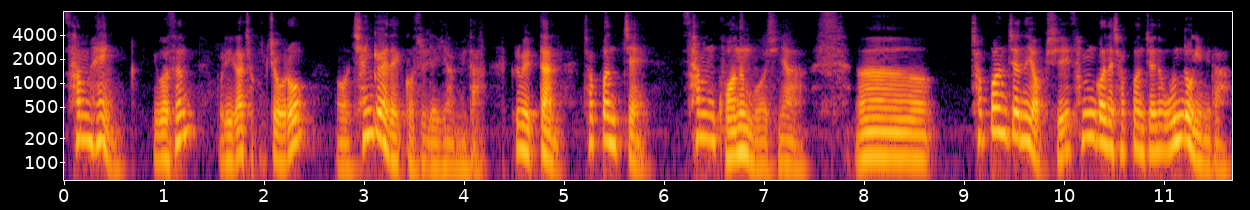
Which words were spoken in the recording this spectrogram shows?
3행, 이것은 우리가 적극적으로 어, 챙겨야 될 것을 얘기합니다. 그럼 일단 첫 번째 3권은 무엇이냐? 어, 첫 번째는 역시 3권의 첫 번째는 운동입니다.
